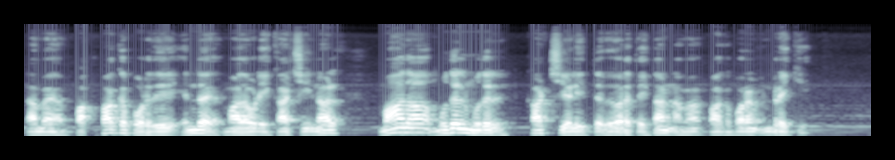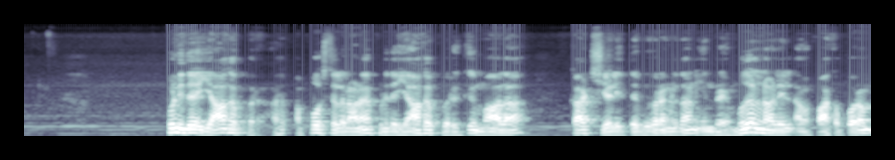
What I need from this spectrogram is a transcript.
நாம் பா பார்க்க போகிறது எந்த மாதாவுடைய காட்சியினால் மாதா முதல் முதல் காட்சி அளித்த விவரத்தை தான் நாம் பார்க்க போகிறோம் இன்றைக்கு. புனித யாகப்பர் அ- அப்போஸ்தலரான புனித யாகப்பருக்கு மாதா காட்சி அளித்த விவரங்கள் தான் இன்றைய முதல் நாளில் நாம் பார்க்க போகிறோம்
